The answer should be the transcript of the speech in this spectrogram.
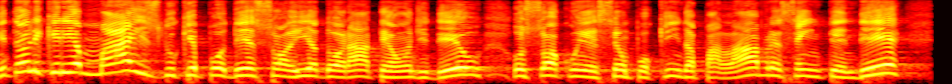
Então ele queria mais do que poder só ir adorar até onde deu, ou só conhecer um pouquinho da palavra sem entender.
